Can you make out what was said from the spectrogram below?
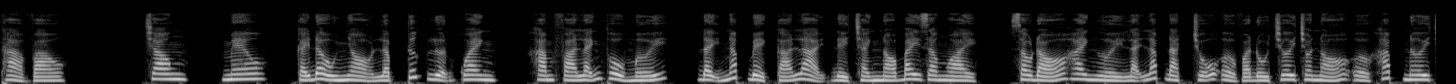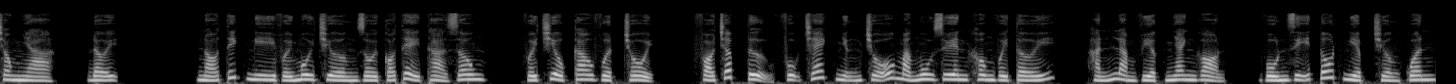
thả vào. Trong, mèo, cái đầu nhỏ lập tức lượn quanh, khám phá lãnh thổ mới, đậy nắp bể cá lại để tránh nó bay ra ngoài. Sau đó hai người lại lắp đặt chỗ ở và đồ chơi cho nó ở khắp nơi trong nhà, đợi. Nó thích nghi với môi trường rồi có thể thả rông, với chiều cao vượt trội. Phó chấp tự phụ trách những chỗ mà ngu duyên không với tới, hắn làm việc nhanh gọn, vốn dĩ tốt nghiệp trường quân.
